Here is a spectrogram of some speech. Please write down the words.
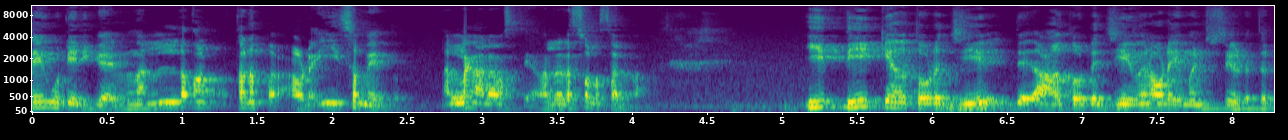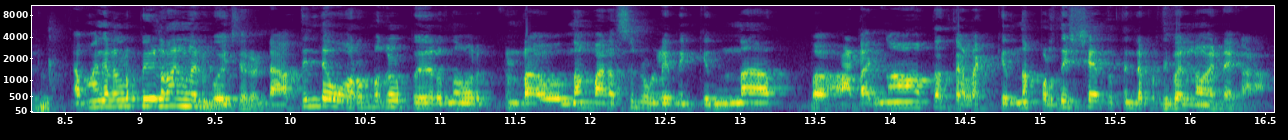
തീ കൂട്ടിയിരിക്കുമായിരുന്നു നല്ല തണുപ്പ് അവിടെ ഈ സമയത്ത്. നല്ല കാലാവസ്ഥയാണ് നല്ല രസമുള്ള സ്ഥലമാണ് ഈ തീക്കകത്തോട് ജീ അകത്തോട്ട് ജീവനോടെ ഈ മനുഷ്യനെ എടുത്തിട്ടു. അപ്പം അങ്ങനെയുള്ള പീഡനങ്ങൾ അനുഭവിച്ചവരുണ്ട് അതിന്റെ ഓർമ്മകൾ പേറുന്നവർക്കുണ്ടാവുന്ന മനസ്സിനുള്ളിൽ നിൽക്കുന്ന അടങ്ങാത്ത തിളയ്ക്കുന്ന പ്രതിഷേധത്തിന്റെ പ്രതിഫലനമായിട്ടേ കാണാം.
